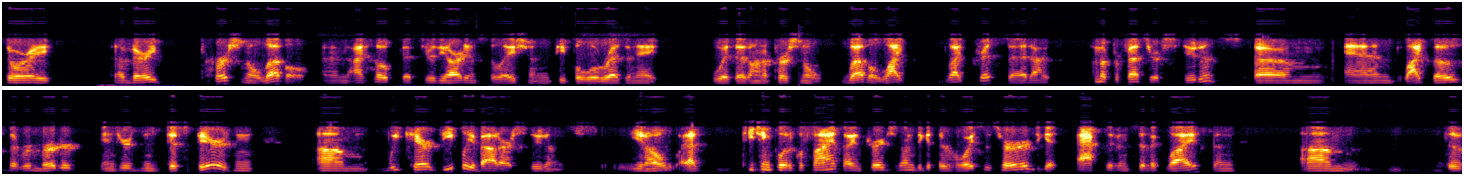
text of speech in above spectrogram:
story on a very personal level, and I hope that through the art installation, people will resonate with it on a personal level. Like like Chris said, I, I'm a professor of students, um, and like those that were murdered, injured, and disappeared, and um, we care deeply about our students. You know, as teaching political science, I encourage them to get their voices heard, to get active in civic life, and um, the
